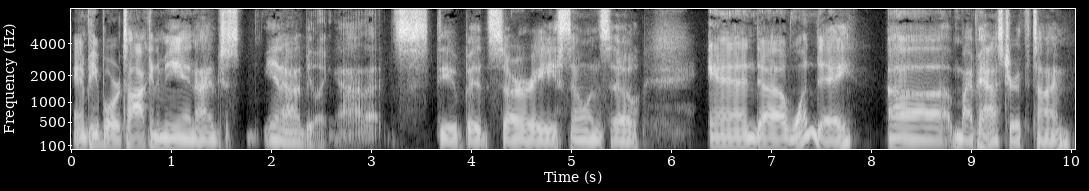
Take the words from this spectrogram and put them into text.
And people were talking to me, and I just, you know, I'd be like, ah, that's stupid. Sorry, so and so. And uh, one day, uh, my pastor at the time,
